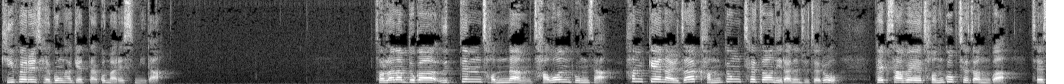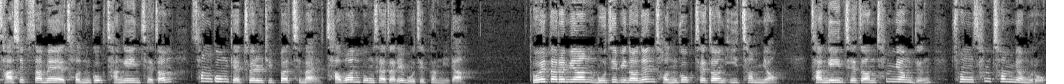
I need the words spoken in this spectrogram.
기회를 제공하겠다고 말했습니다. 전라남도가 으뜸 전남 자원봉사 함께 날자 감동체전이라는 주제로 104회 전국체전과 제43회 전국 장애인체전 성공 개최를 뒷받침할 자원봉사자를 모집합니다. 도에 따르면 모집 인원은 전국체전 2,000명, 장애인체전 1,000명 등 총 3,000명으로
